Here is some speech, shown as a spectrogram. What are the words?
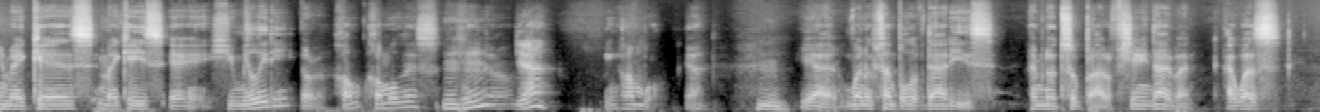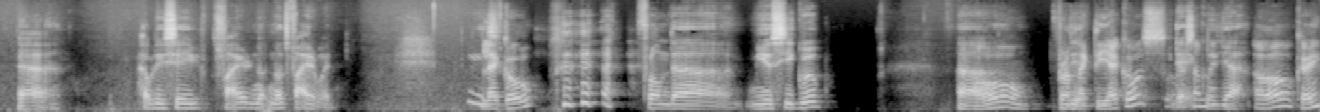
In my case, in my case, uh, humility or hum- humbleness, hmm Yeah. being humble. Yeah, yeah. One example of that is I'm not so proud of sharing that, but I was, uh, how do you say, fired? Not not fired, but Let go. from the music group. oh, from the- like the echoes or the something? yeah. Oh, okay.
